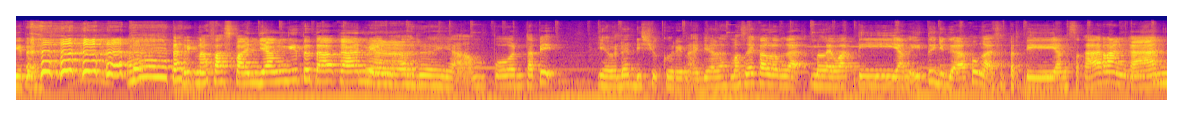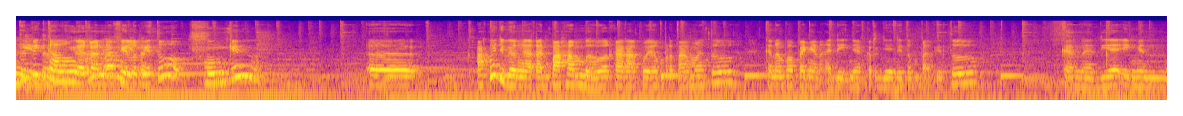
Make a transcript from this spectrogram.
gitu. Ah, tarik nafas panjang gitu tau kan? Yang aduh ya ampun. Tapi ya udah disyukurin aja lah. Maksudnya kalau nggak melewati yang itu juga aku nggak seperti yang sekarang kan tapi gitu. kalau nggak Ya karena udah, film gitu. itu mungkin eh, aku juga nggak akan paham bahwa kakakku yang pertama tuh kenapa pengen adiknya kerja di tempat itu karena dia ingin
